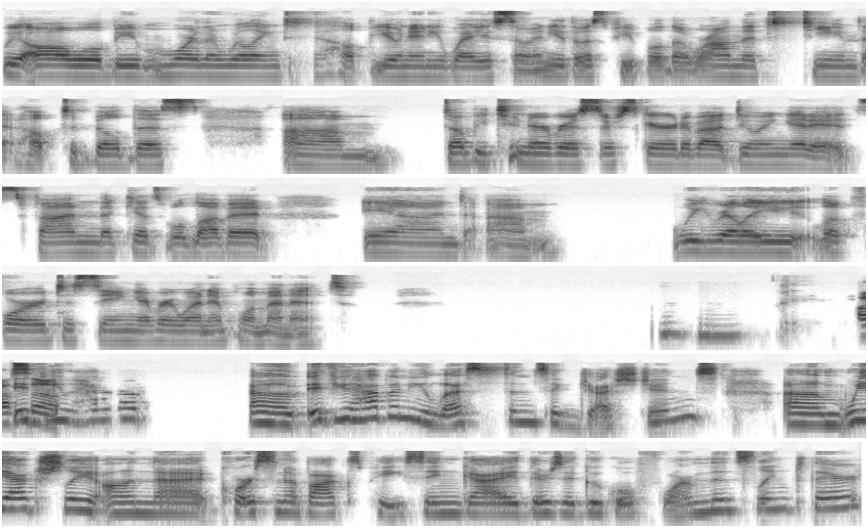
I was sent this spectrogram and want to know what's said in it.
we all will be more than willing to help you in any way. So, any of those people that were on the team that helped to build this, um, don't be too nervous or scared about doing it. It's fun. The kids will love it. And um, we really look forward to seeing everyone implement it. Mm-hmm. Awesome. If you have uh, if you have any lesson suggestions, um, we actually on that course in a box pacing guide, there's a Google form that's linked there.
